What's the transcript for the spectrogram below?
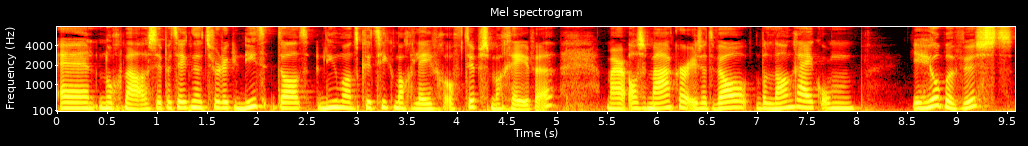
En nogmaals, dit betekent natuurlijk niet dat niemand kritiek mag leveren of tips mag geven. Maar als maker is het wel belangrijk om je heel bewust,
